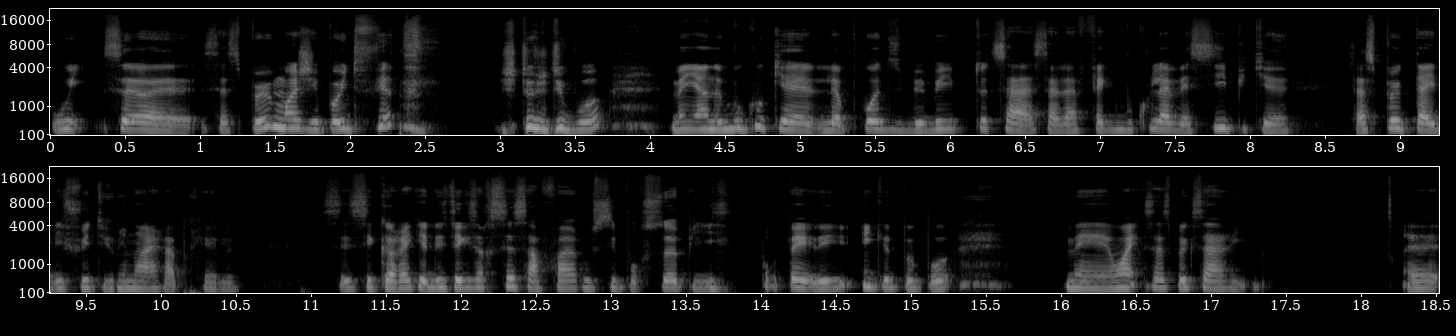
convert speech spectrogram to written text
Oui, ça, ça se peut. Moi, j'ai pas eu de fuite. je touche du bois. Mais il y en a beaucoup que le poids du bébé, tout ça, ça affecte beaucoup la vessie, puis que ça se peut que tu aies des fuites urinaires après. Là. c'est correct. Il y a des exercices à faire aussi pour ça, puis pour t'aider. Inquiète-toi pas. Mais ouais, ça se peut que ça arrive. Euh,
